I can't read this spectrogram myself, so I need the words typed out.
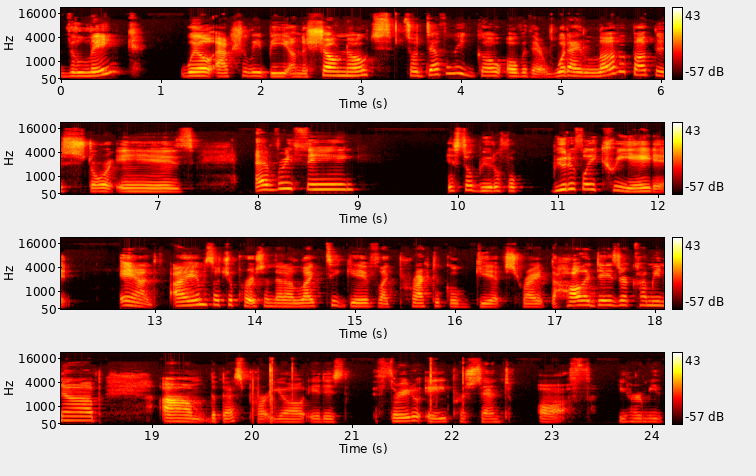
The link will actually be on the show notes. So definitely go over there. What I love about this store is everything is so beautiful, beautifully created. And I am such a person that I like to give like practical gifts, right? The holidays are coming up. Um, the best part, y'all, it is 30 to 80% off. You heard me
